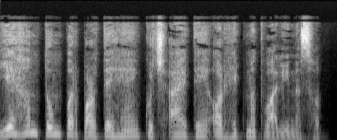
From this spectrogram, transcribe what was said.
یہ ہم تم پر پڑھتے ہیں کچھ آیتیں اور حکمت والی نصحت۔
